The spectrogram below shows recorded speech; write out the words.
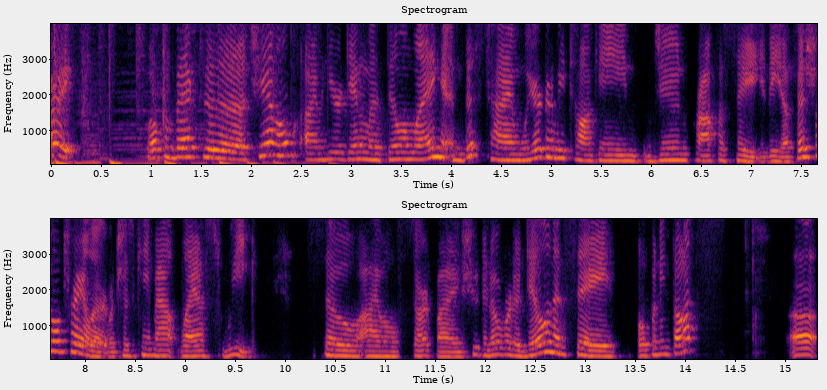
All right, welcome back to the channel. I'm here again with Dillon Lang, and this time we are going to be talking Dune Prophecy, the official trailer, which just came out last week. So I will start by shooting it over to Dillon and say opening thoughts. Uh,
